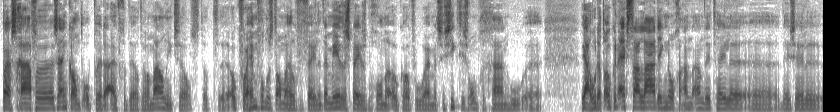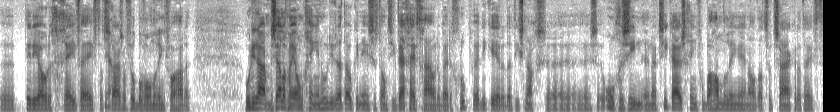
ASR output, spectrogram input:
paar schaven zijn kant op werden uitgedeeld. Helemaal niet zelfs. Dat, ook voor hem vonden ze het allemaal heel vervelend. En meerdere spelers begonnen ook over hoe hij met zijn ziekte is omgegaan. Hoe, ja, hoe dat ook een extra lading nog aan, aan dit hele, eh, deze hele eh, periode gegeven heeft. Dat ze Ja. daar zoveel bewondering voor hadden. Hoe hij daar zelf mee omging en hoe hij dat ook in eerste instantie weg heeft gehouden bij de groep. Hè. Die keren dat hij s'nachts uh, ongezien naar het ziekenhuis ging voor behandelingen en al dat soort zaken. Dat heeft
